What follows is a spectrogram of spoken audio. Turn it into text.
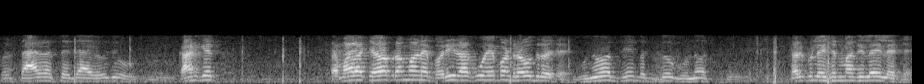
પણ સારા રસ્તે જાય એવું જોવું કારણ કે તમારા કેવા પ્રમાણે ભરી રાખવું એ પણ રૌદ્ર છે. ગુનો છે બધો ગુનો છે. સર્ક્યુલેશનમાંથી લઈ લે છે.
